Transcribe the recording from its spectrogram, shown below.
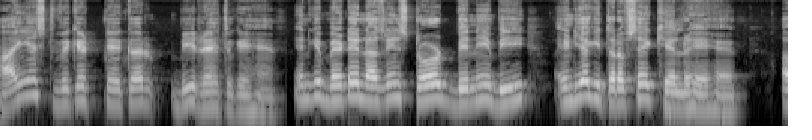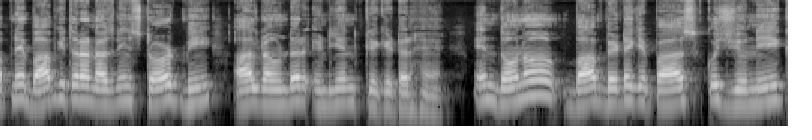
हाईएस्ट विकेट टेकर भी रह चुके हैं। इनके बेटे नाजरीन स्टोर्ट बिनी भी इंडिया की तरफ़ से खेल रहे हैं। अपने बाप की तरह नाजरीन स्टोर्ट भी ऑलराउंडर इंडियन क्रिकेटर हैं। इन दोनों बाप बेटे के पास कुछ यूनिक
